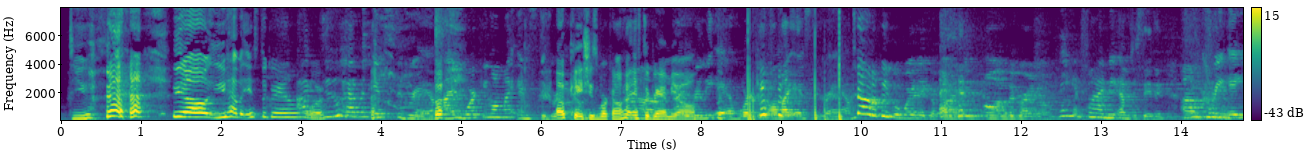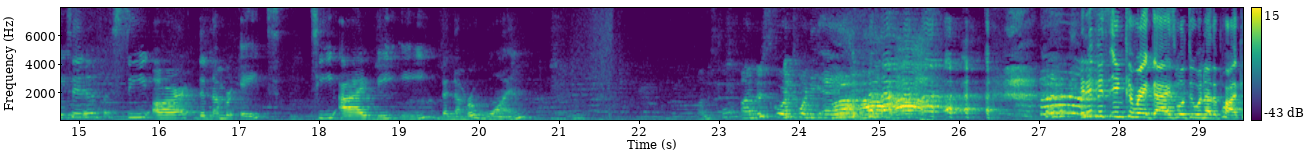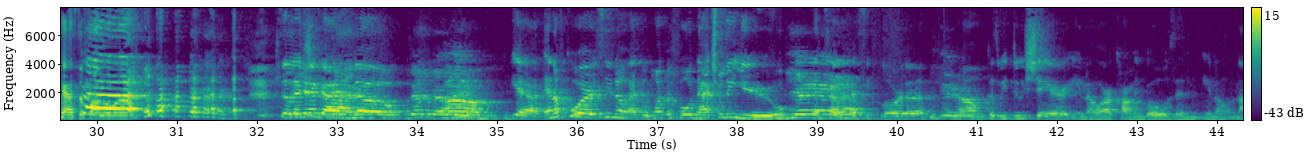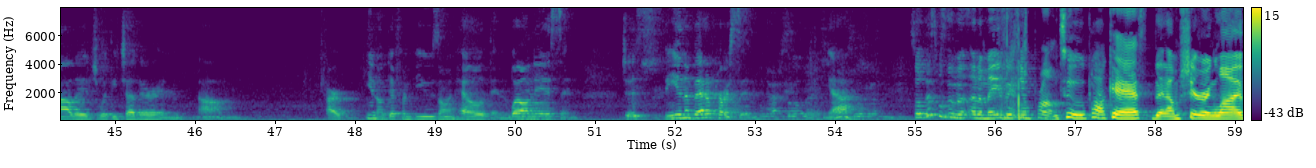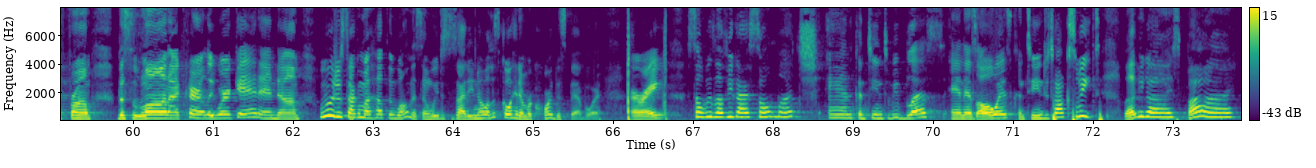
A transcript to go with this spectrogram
Do you, you know, you have an Instagram? I do have an Instagram. I am working on my Instagram. Okay, she's working on her Instagram, Um, y'all. I really am working on my Instagram. Tell the people where they can find you on the gram. They can find me. I'm just saying. Um, creative C R the number eight T I V E the number one Underscore? underscore twenty eight. and if it's incorrect, guys, we'll do another podcast to follow up to let you guys know. Definitely. Um, yeah, and of course, you know, at the wonderful Naturally You Yes. in Tallahassee, Florida, Yeah. because we do share, you know, our common goals and you know knowledge with each other and um, our you know different views on health and wellness and just being a better person. Absolutely. Yeah. Absolutely. So this was an, an amazing impromptu podcast that I'm sharing live from the salon I currently work at, and um, we were just talking about health and wellness, and we just decided, you know what, let's go ahead and record this bad boy. All right. So we love you guys so much, and continue to be blessed, and as always, continue to talk sweet. Love you guys. Bye.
